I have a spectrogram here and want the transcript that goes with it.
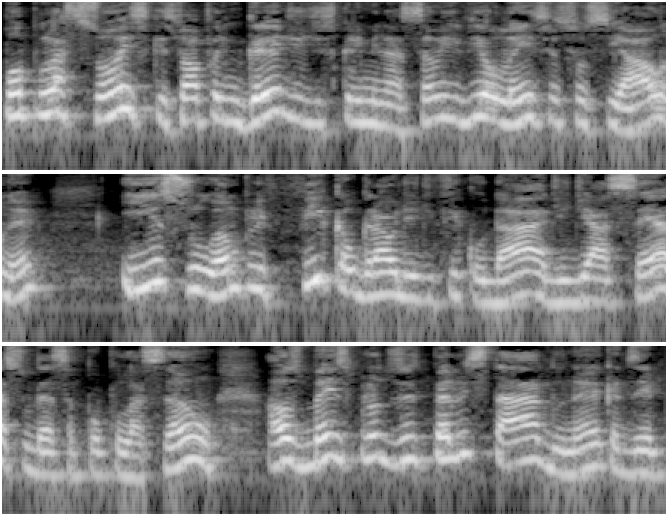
populações que sofrem grande discriminação e violência social, né? E isso amplifica o grau de dificuldade de acesso dessa população aos bens produzidos pelo Estado, né? Quer dizer,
